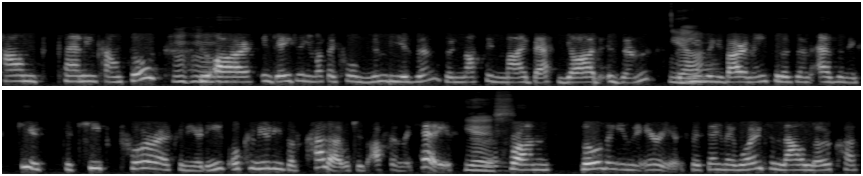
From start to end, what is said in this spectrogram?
town planning councils mm-hmm. who are engaging in what they call NIMBYism, so not in my backyardism, yeah. using environmentalism as an excuse to keep poorer communities or communities of color, which is often the case, yes. from building in the areas. They're saying they won't allow low cost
